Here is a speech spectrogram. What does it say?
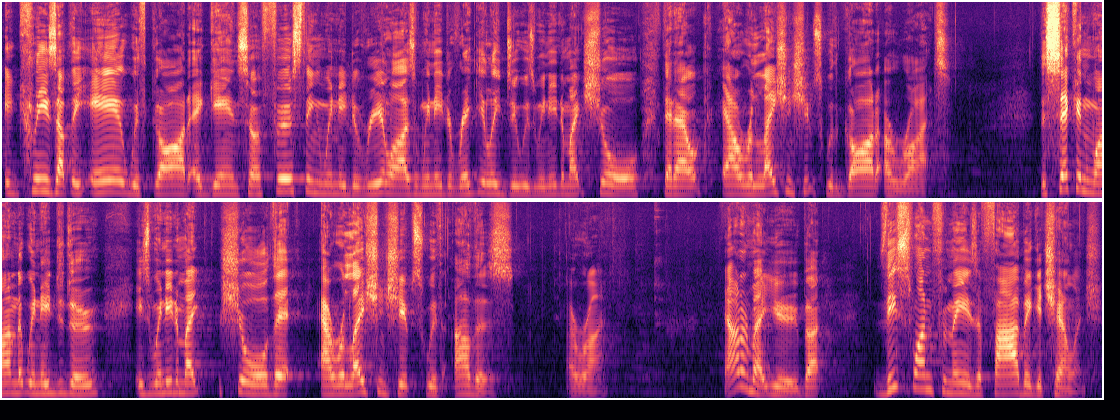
It clears up the air with God again. So, the first thing we need to realize and we need to regularly do is we need to make sure that our, our relationships with God are right. The second one that we need to do is we need to make sure that our relationships with others are right. Now, I don't know about you, but this one for me is a far bigger challenge.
